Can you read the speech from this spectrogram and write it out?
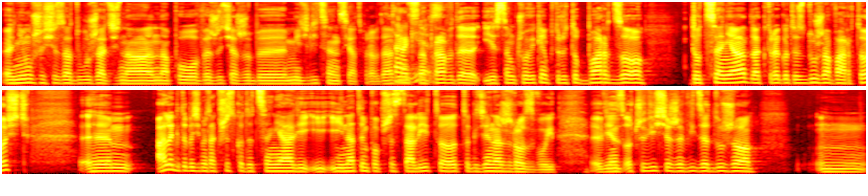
E, Nie muszę się zadłużać na, na połowę życia, żeby mieć licencjat, prawda? Tak Więc jest. naprawdę jestem człowiekiem, który to bardzo docenia, dla którego to jest duża wartość. Ale gdybyśmy tak wszystko doceniali i, i na tym poprzestali, to, to gdzie nasz rozwój? Więc oczywiście, że widzę dużo mm,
